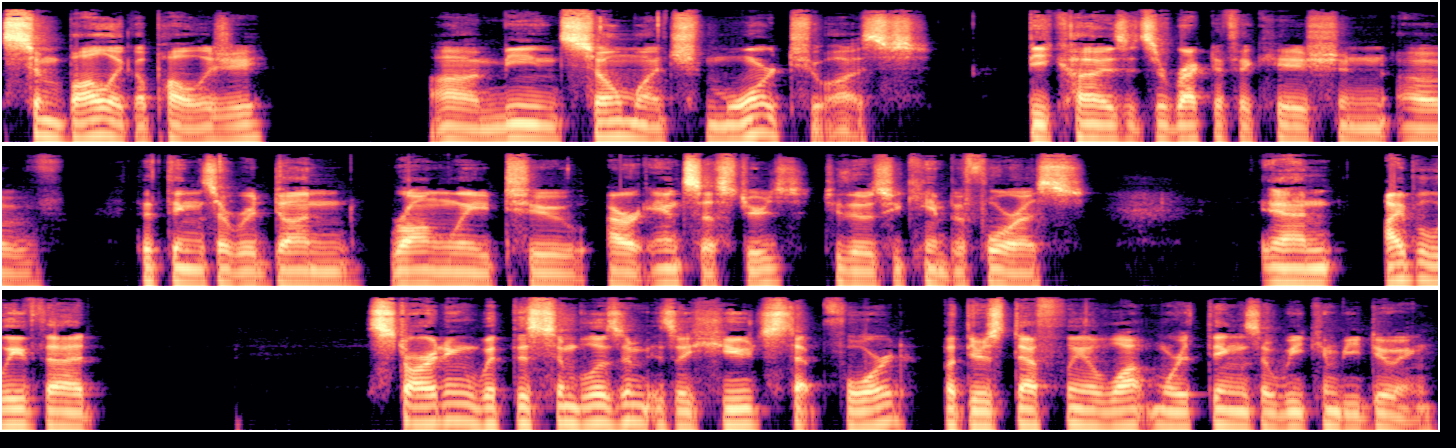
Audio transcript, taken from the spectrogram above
symbolic apology uh, means so much more to us because it's a rectification of the things that were done wrongly to our ancestors, to those who came before us. And I believe that starting with this symbolism is a huge step forward, but there's definitely a lot more things that we can be doing.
